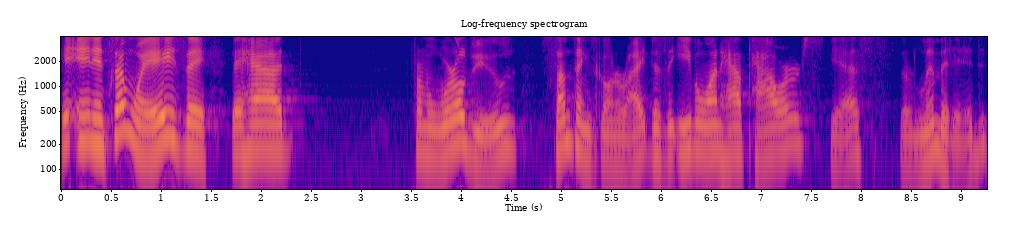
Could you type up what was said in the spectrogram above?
And in some ways, they, they had, from a worldview, Something's going right. Does the evil one have powers? Yes, they're limited.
